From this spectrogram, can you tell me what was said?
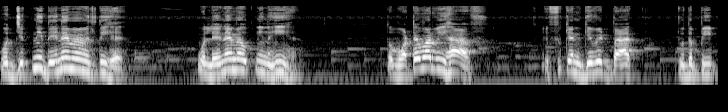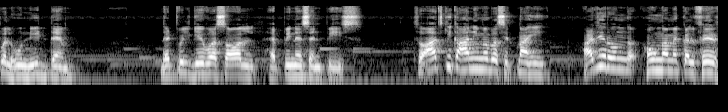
वो जितनी देने में मिलती है वो लेने में उतनी नहीं है। तो whatever we have if you can give it back to the people who need them that will give us all happiness and peace so आज की कहानी में बस इतना ही। हाजिर होऊँगा मैं कल फिर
